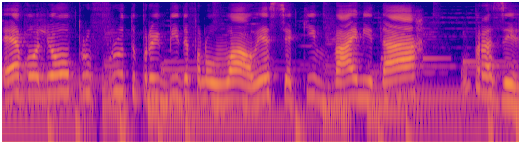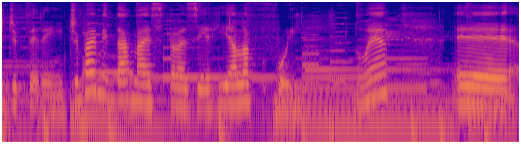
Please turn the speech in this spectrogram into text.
Eva olhou para o fruto proibido e falou: Uau, esse aqui vai me dar um prazer diferente, vai me dar mais prazer. E ela foi, não é? é?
